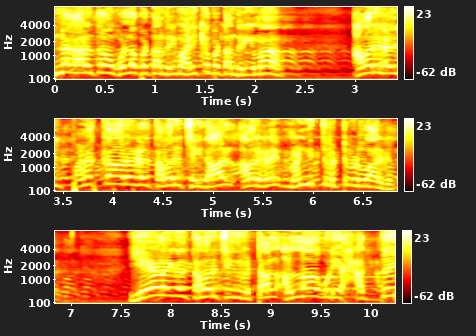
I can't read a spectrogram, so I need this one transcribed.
என்ன காரணத்தில் அவன் கொல்லப்பட்டான் தெரியுமா? அழிக்கப்பட்டான் தெரியுமா? அவர்களில் பணக்காரர்கள் தவறு செய்தால் அவர்களை மன்னித்து விட்டு விடுவார்கள். ஏழைகள் தவறு செய்து விட்டால் அல்லாஹுடைய ஹத்தை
